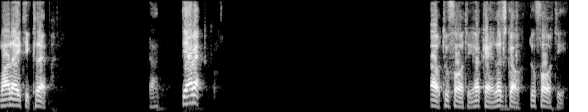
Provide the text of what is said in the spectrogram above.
One eighty clip. God damn it! Oh, 240. Okay, let's go. 240.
